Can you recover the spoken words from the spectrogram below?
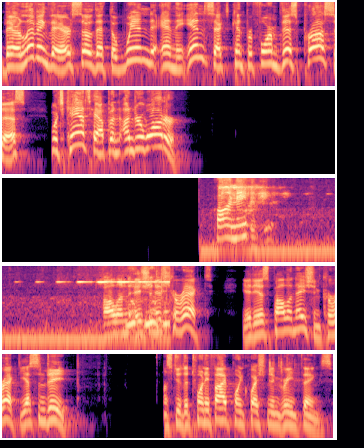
They're living there so that the wind and the insects can perform this process, which can't happen underwater. Pollinate. Pollination is correct. It is pollination, correct. Yes, indeed. Let's do the 25 point question in green things.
